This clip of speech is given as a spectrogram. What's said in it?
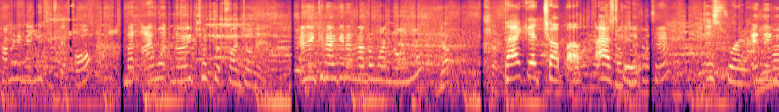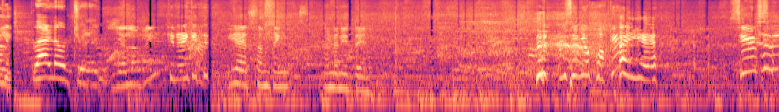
How many menus is there? Four. But I want no chocolate fudge on it. And then can I get another one normal? Yep. Packet chop up. Ask me. This one. And then can, Yellow drink. yellow drink? can I get the? yes something underneath there It's in your pocket? yeah Seriously?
